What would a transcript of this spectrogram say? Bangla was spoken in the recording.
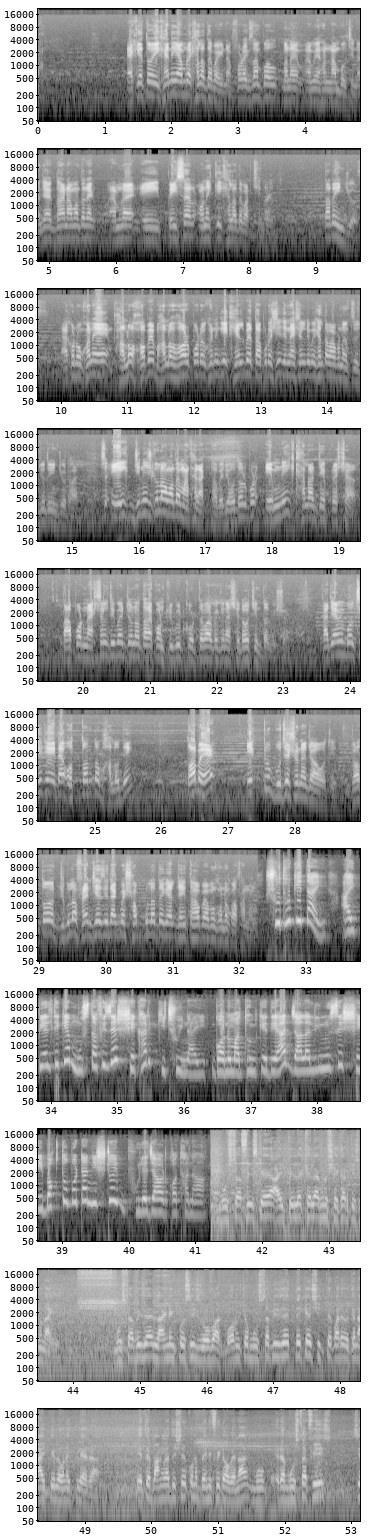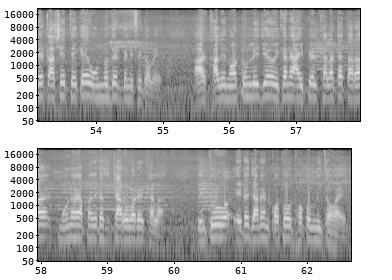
একে তো এখানেই আমরা খেলাতে পারি না। ফর এক্সাম্পল মানে আমি এখন নাম বলছি না। যে ধরেন আমাদের আমরা এই পেসার অনেককেই খেলাতে পারছি না। তারা ইনজুর এখন ওখানে ভালো হবে, ভালো হওয়ার পরে ওখানে গিয়ে খেলবে, তারপরে সে যে ন্যাশনাল টিমে খেলতে পারবে না যদি ইনজুর হয়। সো এই জিনিসগুলো আমাদের মাথায় রাখতে হবে যে ওদের উপর এমনিই খেলার যে প্রেশার তারপর ন্যাশনাল টিমের জন্য তারা কন্ট্রিবিউট করতে পারবে কিনা সেটাও চিন্তার বিষয়। কাজে আমি বলছি যে এটা অত্যন্ত ভালো দিক। তবে একটু বুঝে শুনে যাওয়া উচিত। যত যেগুলো ফ্র্যাঞ্চাইজি দেখবে সবগুলোতে যেতে হবে এমন কোনো কথা নেই। শুধু কি তাই? আইপিএল থেকে মুস্তাফিজের শেখার কিছুই নাই। গণমাধ্যমকে দেয়া জালাল ইউনুসের সেই বক্তব্যটা নিশ্চয়ই ভুলে যাওয়ার কথা না। মুস্তাফিজকে আইপিএলে খেলে এখনও শেখার কিছু নাই। মুস্তাফিজের লার্নিং প্রসেস ওভার বরঞ্চ মুস্তাফিজের থেকে শিখতে পারে ওইখানে আইপিএলে অনেক প্লেয়াররা এতে বাংলাদেশের কোনো বেনিফিট হবে না। মু- এটা মুস্তাফিজের কাছে থেকে অন্যদের বেনিফিট হবে। আর খালি নট অনলি যে ওইখানে আইপিএল খেলাটা, তারা মনে হয় আপনাদের কাছে চার ওভারের খেলা। কিন্তু এটা জানেন কত ধকল নিতে হয়।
